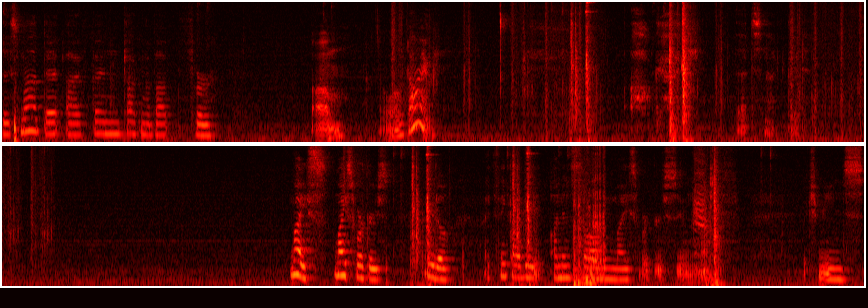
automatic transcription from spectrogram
this mod that I've been talking about for, um, a long time. Oh gosh, that's not good. Mice, mice workers. There we go. I think I'll be uninstalling mice workers soon enough, which means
